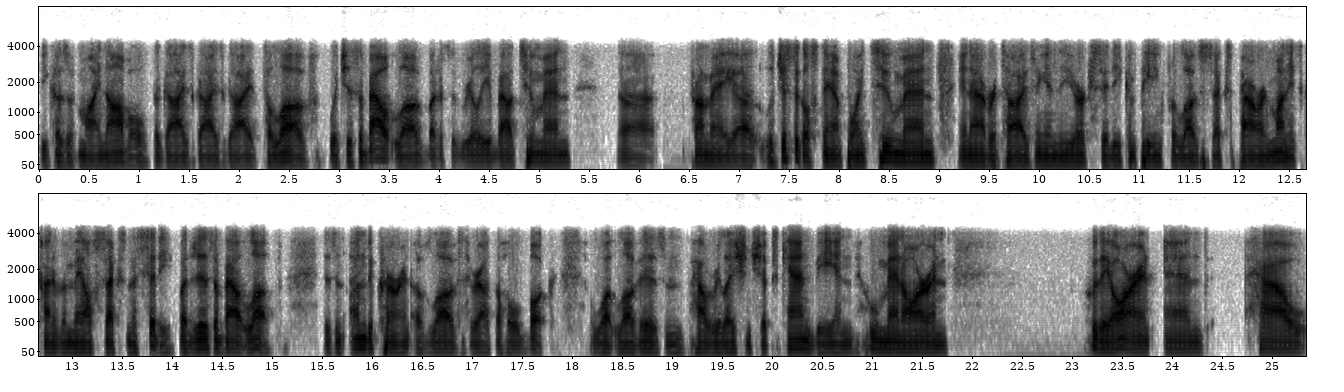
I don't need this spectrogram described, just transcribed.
because of my novel, The Guys Guys Guide to Love, which is about love, but it's really about two men uh, from a uh, logistical standpoint, two men in advertising in New York City competing for love, sex, power, and money. It's kind of a male sex in the city, but it is about love. There's an undercurrent of love throughout the whole book, what love is and how relationships can be, and who men are and who they aren't, and how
